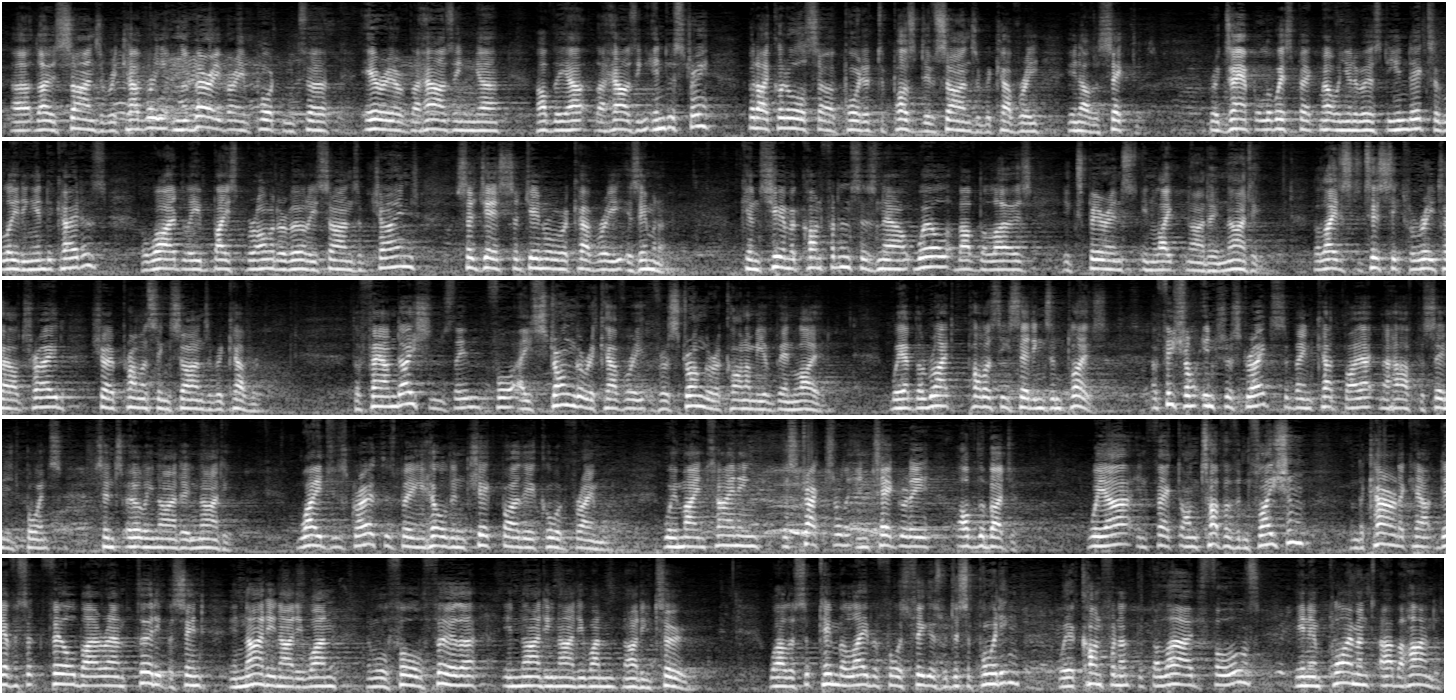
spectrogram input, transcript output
uh, uh those signs of recovery in the very, very important uh, area of the housing uh, of the, the housing industry, but I could also have pointed to positive signs of recovery in other sectors. For example, the Westpac Melbourne University Index of Leading Indicators, a widely based barometer of early signs of change, suggests a general recovery is imminent. Consumer confidence is now well above the lows experienced in late 1990. The latest statistics for retail trade show promising signs of recovery. The foundations, then, for a stronger recovery, for a stronger economy have been laid. We have the right policy settings in place. Official interest rates have been cut by 8.5 percentage points since early 1990 wages growth is being held in check by the Accord framework. We're maintaining the structural integrity of the budget. We are, in fact, on top of inflation, and the current account deficit fell by around 30 per cent in 1991 and will fall further in 1991-92. While the September labour force figures were disappointing, we are confident that the large falls in employment are behind us.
